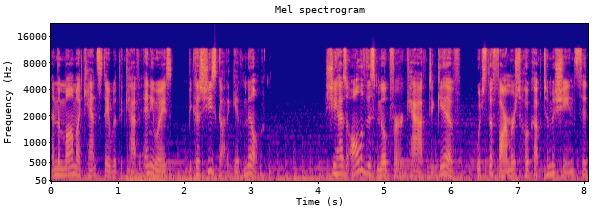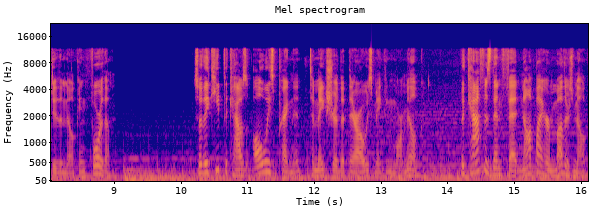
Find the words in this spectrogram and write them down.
and the mama can't stay with the calf anyways because she's gotta give milk. She has all of this milk for her calf to give, which the farmers hook up to machines to do the milking for them. So they keep the cows always pregnant to make sure that they're always making more milk. The calf is then fed not by her mother's milk,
